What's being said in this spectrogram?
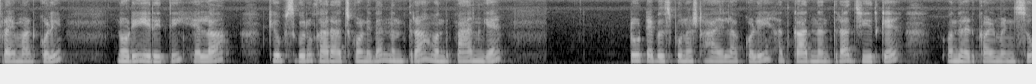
ಫ್ರೈ ಮಾಡ್ಕೊಳ್ಳಿ. ನೋಡಿ ಈ ರೀತಿ ಎಲ್ಲ ಕ್ಯೂಬ್ಸ್ಗೂ ಖಾರ ಹಚ್ಕೊಂಡಿದ್ದ ನಂತರ ಒಂದು ಪ್ಯಾನ್ಗೆ ಟೂ ಟೇಬಲ್ ಸ್ಪೂನಷ್ಟು ಆಯಿಲ್ ಹಾಕ್ಕೊಳ್ಳಿ. ಅದು ಕಾದ ನಂತರ ಜೀರಿಗೆ, ಒಂದೆರಡು ಕಾಳು ಮೆಣಸು,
